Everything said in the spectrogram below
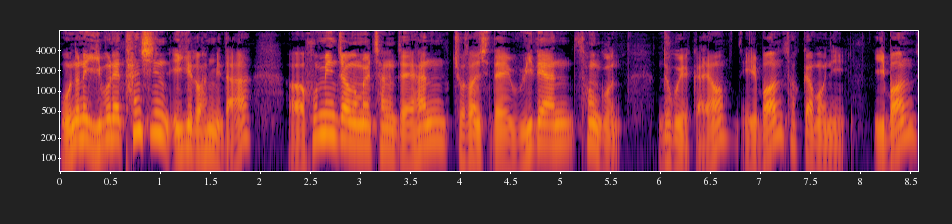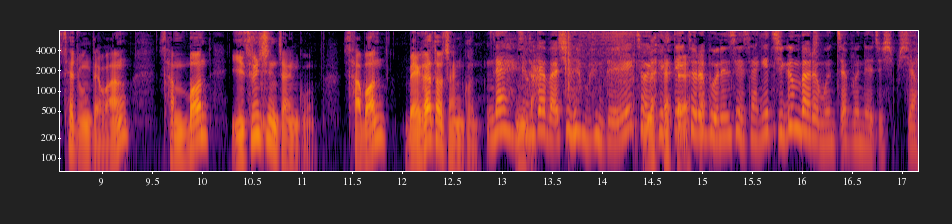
오늘은 이분의 탄신이기도 합니다. 어, 훈민정음을 창제한 조선시대의 위대한 성군, 누구일까요? 1번 석가모니, 2번 세종대왕, 3번 이순신 장군, 4번 메가더 장군. 네, 정답 아시는 분들 저희 네. 빅데이터를 보는 세상에 지금 바로 문자 보내주십시오.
